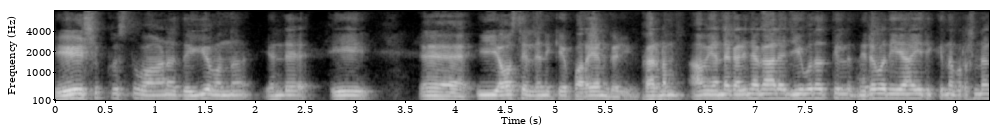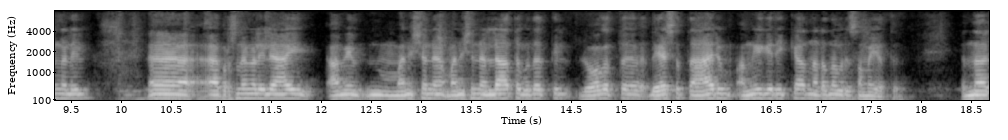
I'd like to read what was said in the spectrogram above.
യേശു ക്രിസ്തുവാണ് ദൈവമെന്ന് എന്റെ ഈ ഈ അവസ്ഥയിൽ എനിക്ക് പറയാൻ കഴിയും. കാരണം ആ എന്റെ കഴിഞ്ഞകാല ജീവിതത്തിൽ നിരവധിയായിരിക്കുന്ന പ്രശ്നങ്ങളിൽ പ്രശ്നങ്ങളിലായി ആ മി- മനുഷ്യന് മനുഷ്യനല്ലാത്ത വിധത്തിൽ ലോകത്ത് ദേശത്ത് ആരും അംഗീകരിക്കാതെ നടന്ന ഒരു സമയത്ത് എന്നാൽ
